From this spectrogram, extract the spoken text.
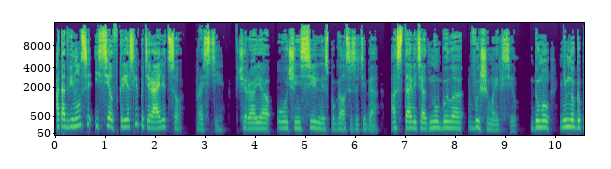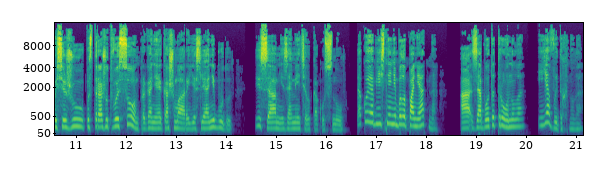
отодвинулся и сел в кресле, потирая лицо. «Прости, вчера я очень сильно испугался за тебя. Оставить одну было выше моих сил. Думал, немного посижу, посторожу твой сон, прогоняя кошмары, если они будут. И сам не заметил, как уснул. Такое объяснение было понятно, а забота тронула, и я выдохнула.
